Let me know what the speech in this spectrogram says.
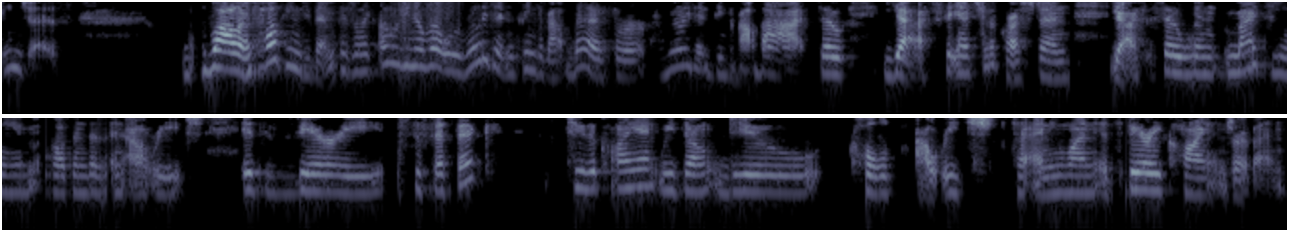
changes while I'm talking to them because they're like, oh, you know what? We really didn't think about this or I really didn't think about that. So, yes, to answer your question, yes. So, when my team calls and does an outreach, it's very specific to the client. We don't do cold outreach to anyone, it's very client driven.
